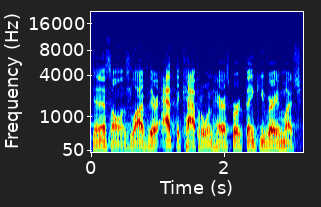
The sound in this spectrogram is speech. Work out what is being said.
Dennis Owens live there at the Capitol in Harrisburg. Thank you very much.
